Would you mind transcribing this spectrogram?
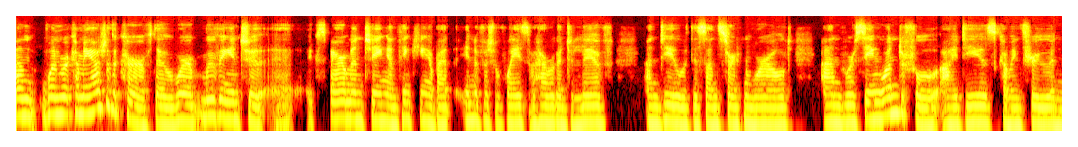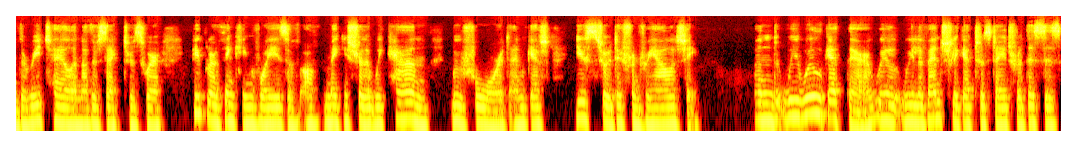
And when we're coming out of the curve, though, we're moving into uh, experimenting and thinking about innovative ways of how we're going to live and deal with this uncertain world. And we're seeing wonderful ideas coming through in the retail and other sectors where people are thinking of ways of, of making sure that we can move forward and get used to a different reality. And we will get there. We'll, we'll eventually get to a stage where this is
